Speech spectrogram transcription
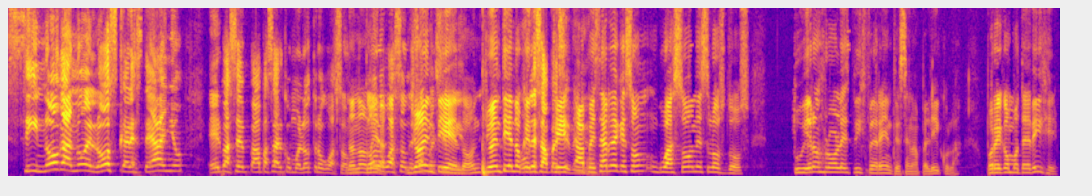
Si no ganó el Oscar este año, él va a, ser, va a pasar como el otro guasón. No, no, Todos mira, guasones yo entiendo, yo entiendo que, a pesar de que son guasones los dos, tuvieron roles diferentes en la película. Porque como te dije,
